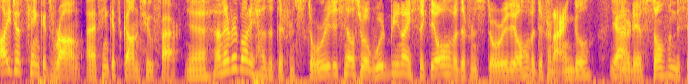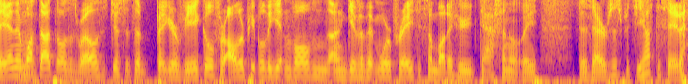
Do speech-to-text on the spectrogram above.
I just think it's wrong, and I think it's gone too far. Yeah, and everybody has a different story to tell, so it would be nice. Like they all have a different story, they all have a different angle. Yeah. you know, they have something to say, and then what mm. that does as well is it just it's a bigger vehicle for other people to get involved and, and give a bit more praise to somebody who definitely deserves it. But you have to say that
